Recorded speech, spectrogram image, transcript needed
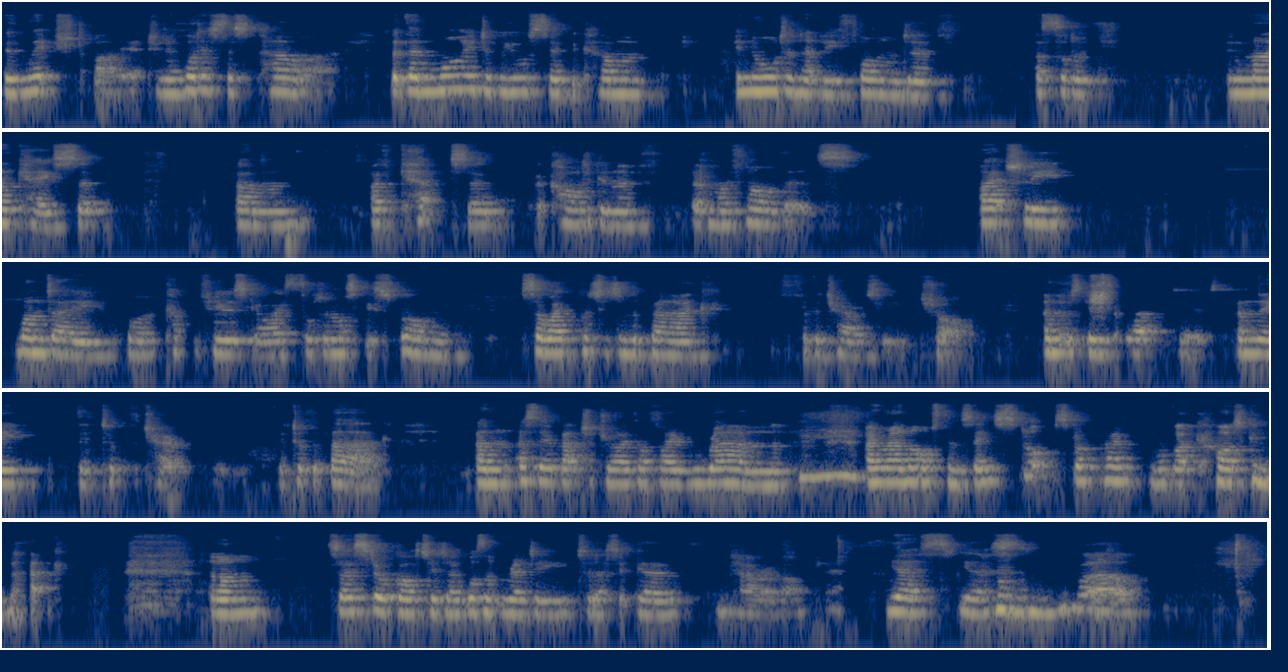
bewitched by it? You know, what is this power? But then why do we also become inordinately fond of a sort of, in my case, a, um, I've kept a, a cardigan of, of my father's. I actually one day or a couple of years ago, I thought it must be strong. So I put it in the bag for the charity shop and it was being collected and they, they took the charity, they took the bag. And as they were about to drive off, I ran, I ran off and saying, stop, stop, I want that cardigan back. Um, so I still got it. I wasn't ready to let it go. Power of. Yes, yes. well,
